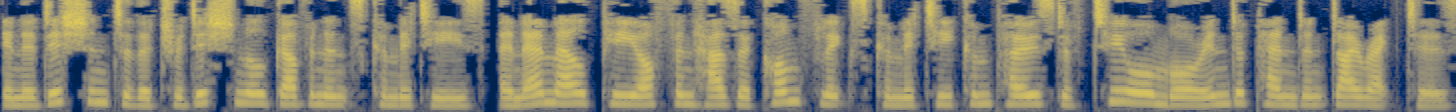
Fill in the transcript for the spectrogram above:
In addition to the traditional governance committees, an MLP often has a conflicts committee composed of two or more independent directors.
